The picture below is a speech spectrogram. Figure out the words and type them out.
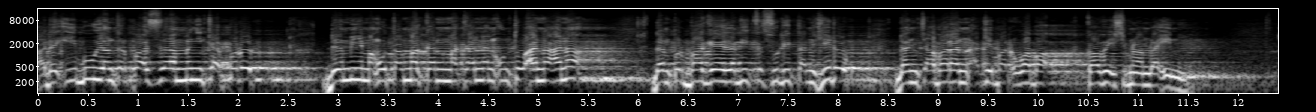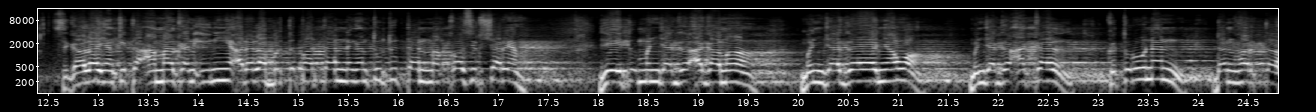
ada ibu yang terpaksa mengikat perut demi mengutamakan makanan untuk anak-anak dan pelbagai lagi kesulitan hidup dan cabaran akibat wabak COVID-19 ini. Segala yang kita amalkan ini adalah bertepatan dengan tuntutan maqasid syariah yaitu menjaga agama, menjaga nyawa, menjaga akal, keturunan dan harta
